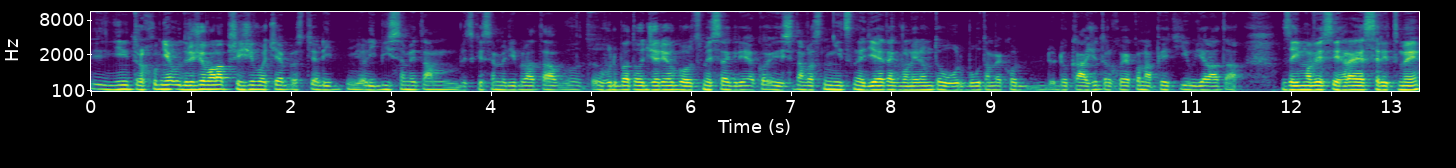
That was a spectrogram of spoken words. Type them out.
jiný trochu mě udržovala při životě, prostě líbí, líbí se mi tam, vždycky se mi líbila ta hudba toho Jerryho Goldsmitha, kdy jako, když se tam vlastně nic neděje, tak on jenom tou hudbou tam jako dokáže trochu jako napětí udělat a zajímavě si hraje s rytmy.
